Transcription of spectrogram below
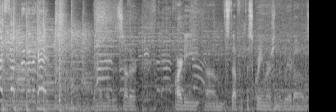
I stepped into the gate. And then there was this other arty um, stuff with the screamers and the weirdos.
